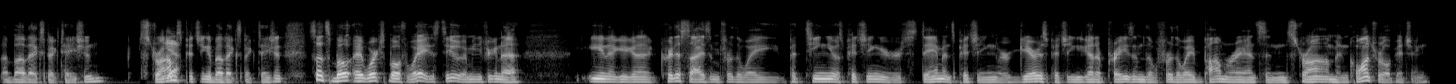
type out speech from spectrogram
above expectation. Strahm's yeah. pitching above expectation. So it's both. It works both ways too. I mean, if you're gonna, you know, you're gonna criticize him for the way Patino's pitching, or Stammen's pitching, or Guerra's pitching, you got to praise him for the way Pomeranz and Strahm and Quantrill are pitching.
